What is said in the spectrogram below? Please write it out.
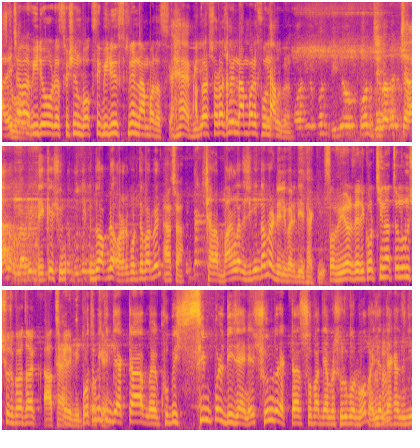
আর এছাড়া ভিডিও ডেসক্রিপশন বক্সে ভিডিও স্ক্রিনের নাম্বার আছে। হ্যাঁ, আপনারা সরাসরি নাম্বারে ফোন করবেন। অডিও ফোন ভিডিও ফোন যেভাবে চান দেখে শুনে বুঝে কিন্তু আপনি অর্ডার করতে পারবেন। আচ্ছা। সারা বাংলাদেশে কিন্তু আমরা ডেলিভারি দিয়ে থাকি। সো ভিউয়ার দেরি করছি না চলুন শুরু করা যাক হ্যাঁ, আজকের ভিডিও প্রথমে কিন্তু একটা খুবই সিম্পল ডিজাইনের সুন্দর একটা সোফা দিয়ে আমরা শুরু করব। ভাইজান দেখেন যদি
